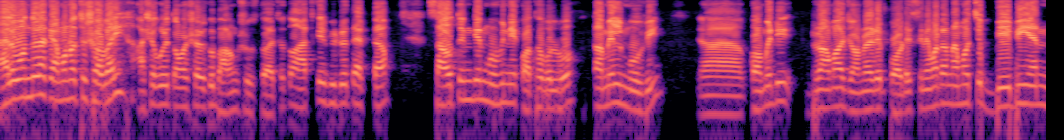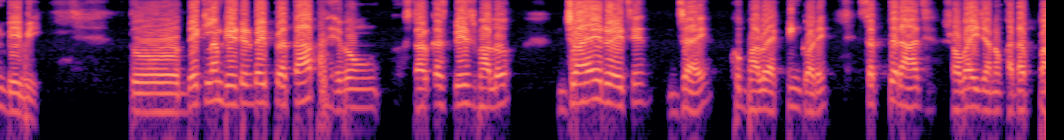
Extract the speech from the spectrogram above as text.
হ্যালো বন্ধুরা, কেমন আছো সবাই? আশা করি তোমরা সবাই খুব ভালো, সুস্থ আছো। তো আজকের ভিডিওতে একটা সাউথ ইন্ডিয়ান মুভি নিয়ে কথা বলব তামিল মুভি কমেডি ড্রামা জনারে পড়ে সিনেমাটার নাম হচ্ছে বেবি অ্যান্ড বেবি তো দেখলাম ডিরেক্টেড বাই প্রতাপ এবং স্টারকাস্ট বেশ ভালো। জয় রয়েছে, জয় খুব ভালো অ্যাক্টিং করে। সত্যরাজ, সবাই জানো, কাটাপ্পা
